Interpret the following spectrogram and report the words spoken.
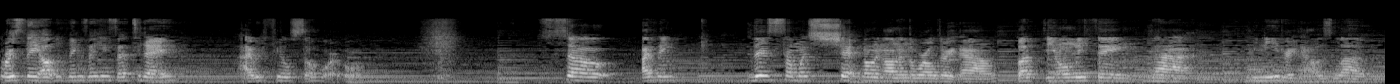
or say all the things that he said today, I would feel so horrible. So, I think there's so much shit going on in the world right now, but the only thing that we need right now is love.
